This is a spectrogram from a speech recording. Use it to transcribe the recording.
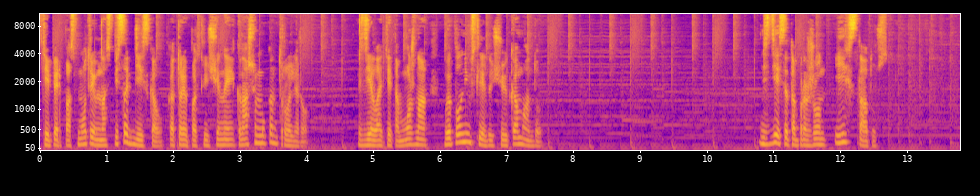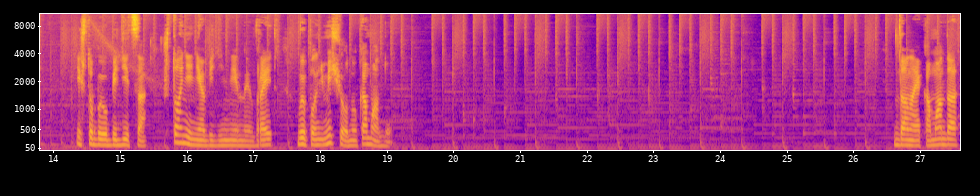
Теперь посмотрим на список дисков, которые подключены к нашему контроллеру. Сделать это можно, выполнив следующую команду. Здесь отображен и их статус. И чтобы убедиться, что они не объединены в RAID, выполним еще одну команду. Данная команда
